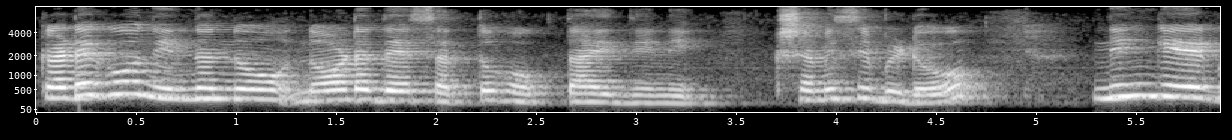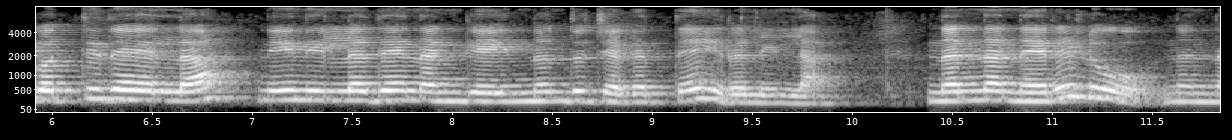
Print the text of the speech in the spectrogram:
ಕಡೆಗೂ ನಿನ್ನನ್ನು ನೋಡದೆ ಸತ್ತು ಹೋಗ್ತಾ ಇದ್ದೀನಿ. ಕ್ಷಮಿಸಿ ಬಿಡು ಗೊತ್ತಿದೆ ಗೊತ್ತಿದೆಯಲ್ಲ ನೀನಿಲ್ಲದೆ ನನಗೆ ಇನ್ನೊಂದು ಜಗತ್ತೇ ಇರಲಿಲ್ಲ. ನನ್ನ ನೆರಳು, ನನ್ನ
